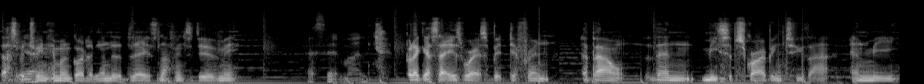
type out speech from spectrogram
that's Yeah. between him and God. At the end of the day, it's nothing to do with me. That's it, man. But I guess that is where it's a bit different about then me subscribing to that and me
